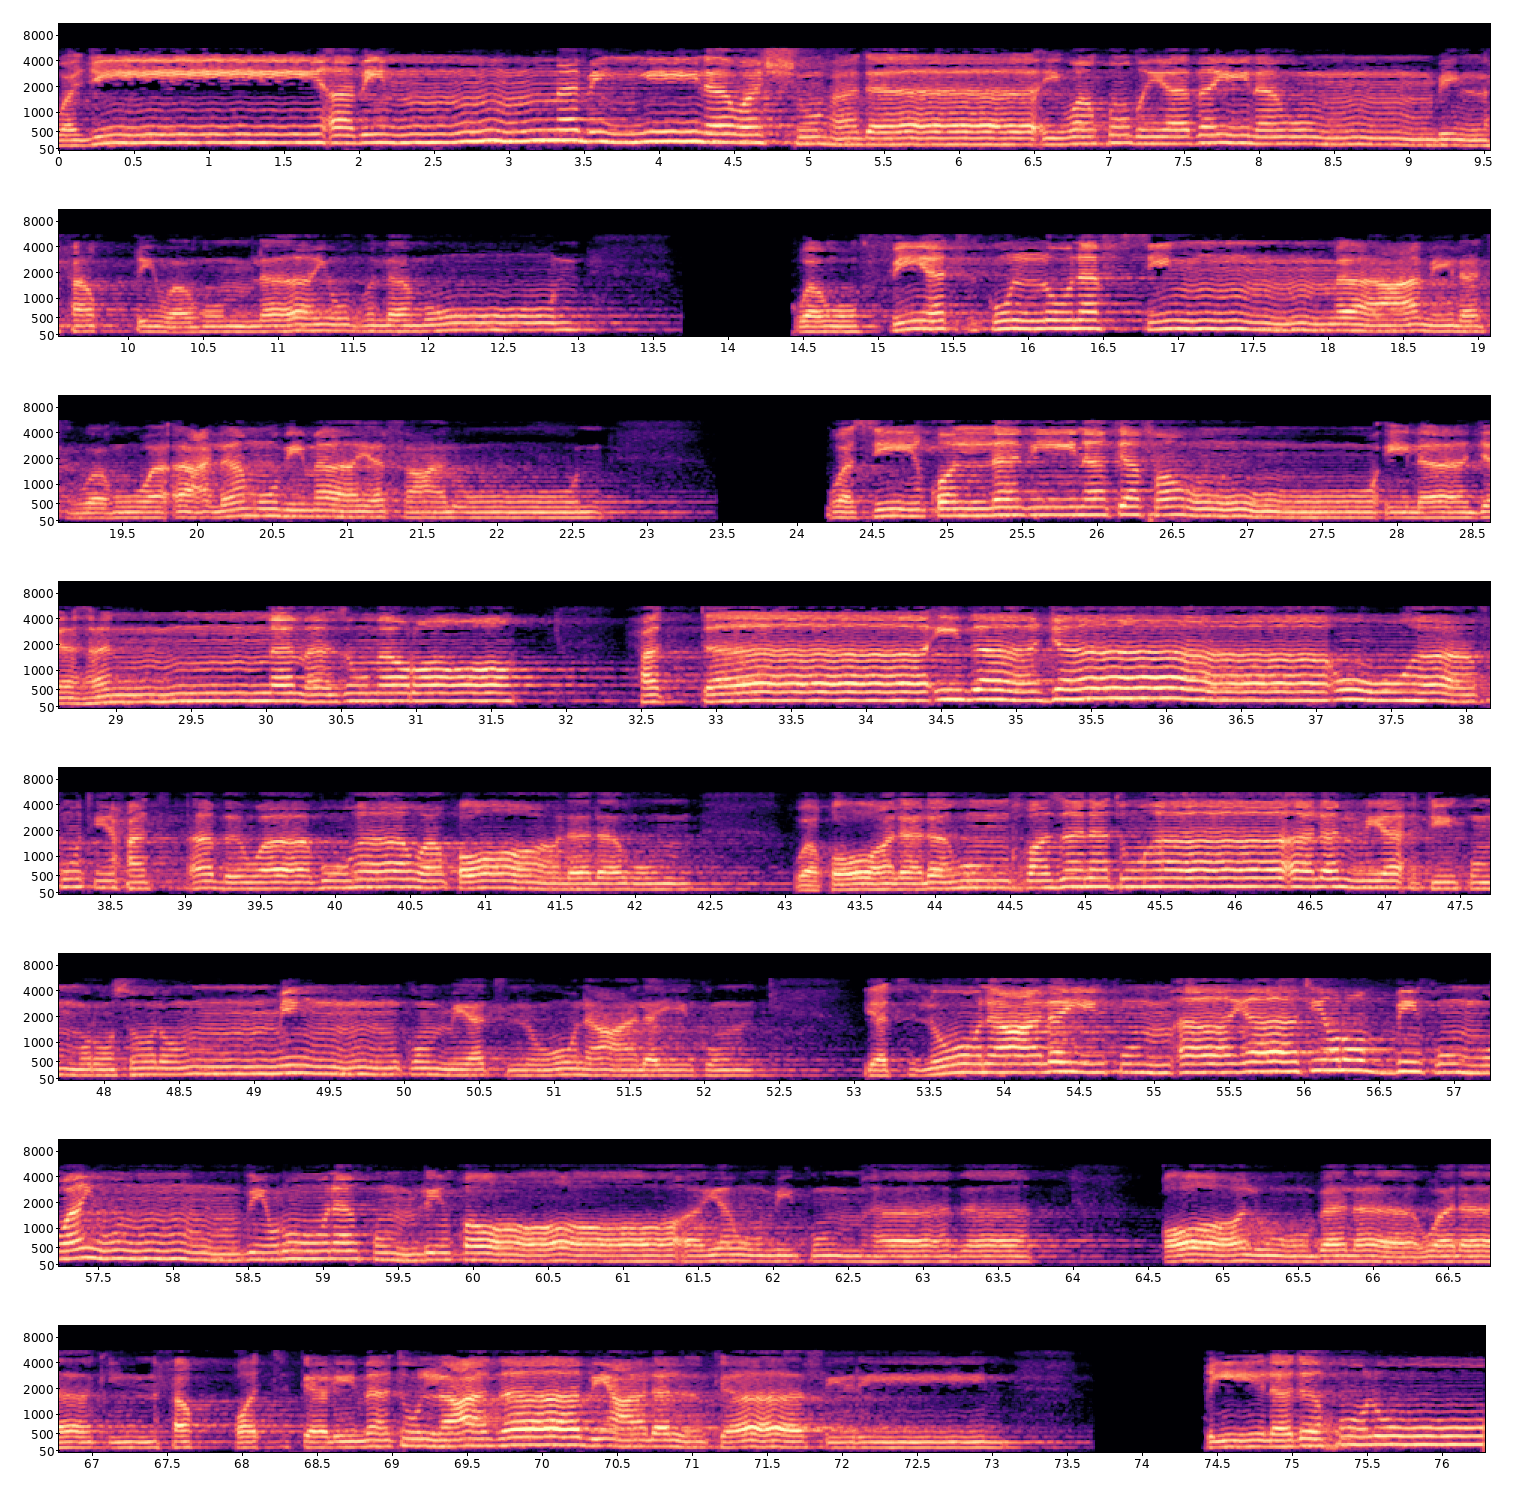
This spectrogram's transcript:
وَجِيءَ بِالنَّبِيِّينَ وَالشُّهَدَاءِ وَقُضِيَ بَيْنَهُم بِالْحَقِّ وَهُمْ لَا يُظْلَمُونَ وَوُفِّيَتْ كُلُّ نَفْسٍ مَا عَمِلَتْ وَهُوَ أَعْلَمُ بِمَا يَفْعَلُونَ وَسِيقَ الَّذِينَ كَفَرُوا إلى جهنم زمرا حتى إذا جاءوها فتحت أبوابها وقال لهم وقال لهم خزنتها ألم يأتكم رسل منكم يتلون عليكم وقال يَتْلُونَ عَلَيْكُمْ آيَاتِ رَبِّكُمْ وَيُنذِرُونَكُمْ لِقَاءَ يَوْمِكُمْ هَذَا قَالُوا بَلَى وَلَكِنْ حَقَّتْ كَلِمَةُ الْعَذَابِ عَلَى الْكَافِرِينَ قِيلَ ادْخُلُوا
